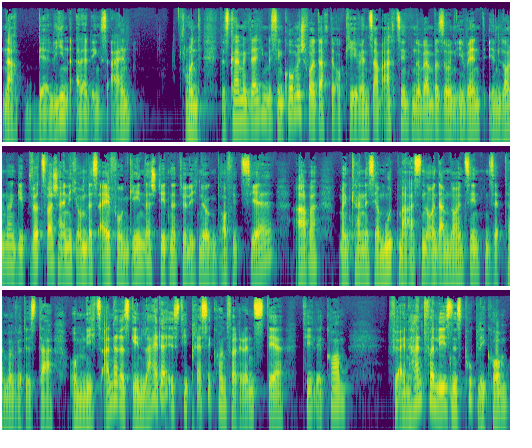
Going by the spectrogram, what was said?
nach Berlin allerdings ein. Und das kam mir gleich ein bisschen komisch vor, dachte, okay, wenn es am 18. November so ein Event in London gibt, wird es wahrscheinlich um das iPhone gehen. Das steht natürlich nirgend offiziell, aber man kann es ja mutmaßen und am 19. September wird es da um nichts anderes gehen. Leider ist die Pressekonferenz der Telekom für ein handverlesenes Publikum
